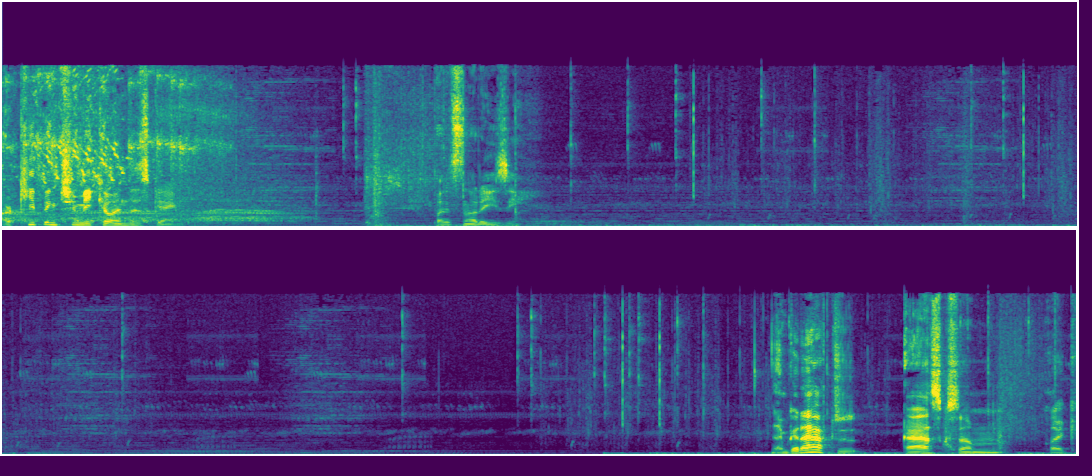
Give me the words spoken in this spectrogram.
are keeping Chaemiko in this game. But it's not easy. I'm gonna have to ask some, like,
